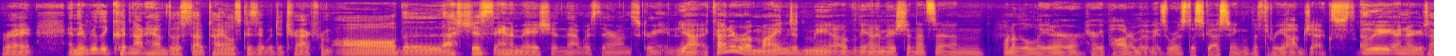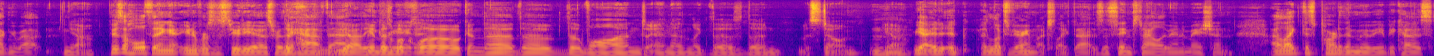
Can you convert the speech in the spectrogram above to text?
Right. And they really could not have those subtitles because it would detract from all the luscious animation that was there on screen. Yeah, it kind of reminded me of the animation that's in one of the later Harry Potter movies where it's discussing the three objects. Oh, yeah, I know what you're talking about. Yeah. There's a whole thing at Universal Studios where they have that. Yeah, the invisible cloak and the, the, the wand and then like the, the stone. Yeah. Yeah, it, it, it looks very much like that. It's the same style of animation. I like this part of the movie because,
